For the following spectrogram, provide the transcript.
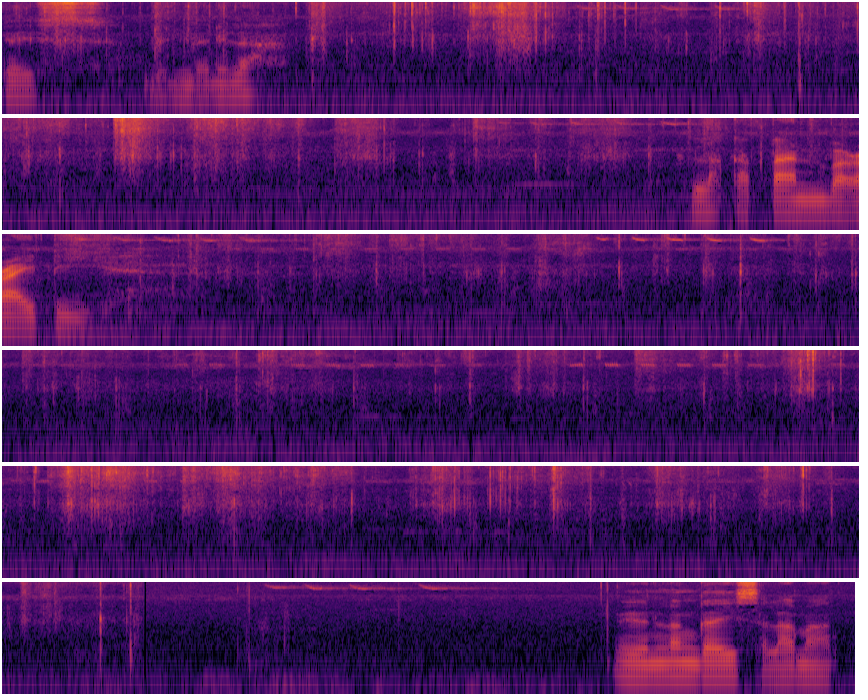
Guys, ganda nila. Lakatan variety. Ayun lang guys, salamat.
